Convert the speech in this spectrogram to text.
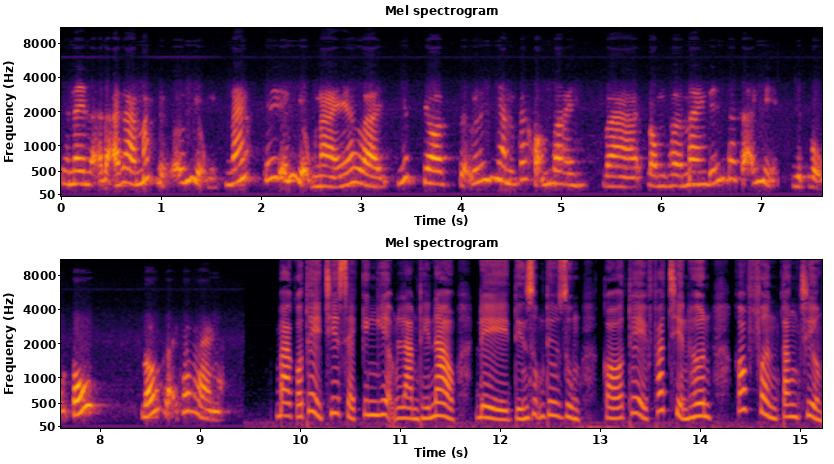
cho nên đã, đã ra mắt được ứng dụng Snap. Cái ứng dụng này là giúp cho xử lý nhanh các khoản vay và đồng thời mang đến cái trải nghiệm dịch vụ tốt đối với khách hàng. Bà có thể chia sẻ kinh nghiệm làm thế nào để tín dụng tiêu dùng có thể phát triển hơn, góp phần tăng trưởng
